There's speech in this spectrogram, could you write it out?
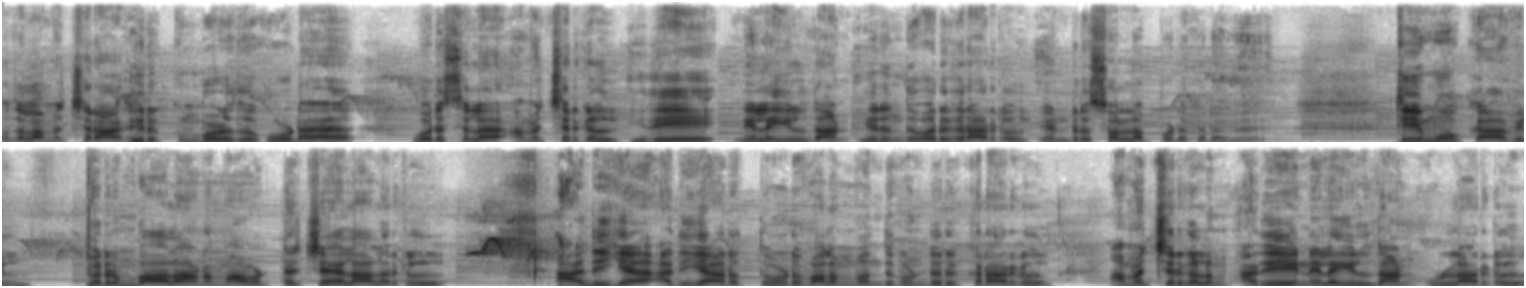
முதலமைச்சராக இருக்கும் பொழுது கூட ஒரு சில அமைச்சர்கள் இதே நிலையில்தான் இருந்து வருகிறார்கள் என்று சொல்லப்படுகிறது. திமுகவில் பெரும்பாலான மாவட்ட செயலாளர்கள் அதிக அதிகாரத்தோடு வலம் வந்து கொண்டிருக்கிறார்கள். அமைச்சர்களும் அதே நிலையில்தான் உள்ளார்கள்.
